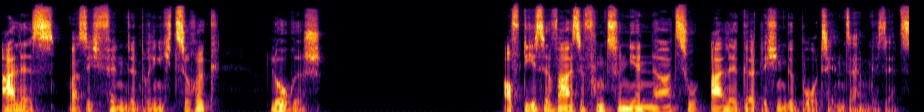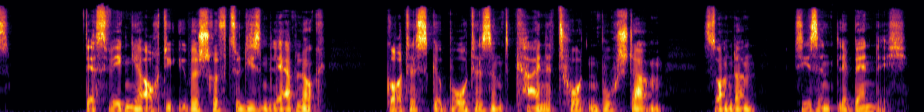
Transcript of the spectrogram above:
Alles, was ich finde, bringe ich zurück. Logisch. Auf diese Weise funktionieren nahezu alle göttlichen Gebote in seinem Gesetz. Deswegen ja auch die Überschrift zu diesem Lehrblock Gottes Gebote sind keine toten Buchstaben, sondern sie sind lebendig.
